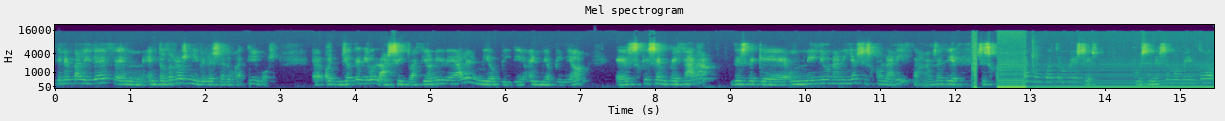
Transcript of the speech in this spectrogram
Tienen validez en, todos los niveles educativos. Eh, yo te digo, la situación ideal, en mi, en mi opinión, es que se empezara desde que un niño o una niña se escolariza. Es decir, se escolariza con cuatro meses, pues en ese momento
